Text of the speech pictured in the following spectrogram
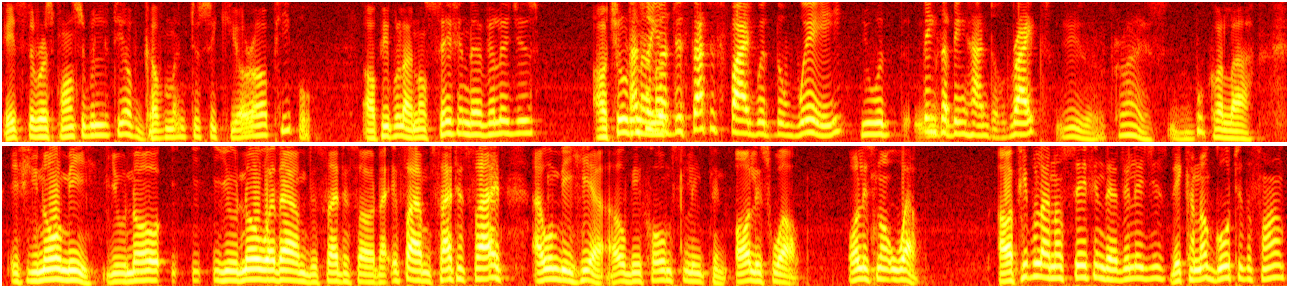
It's the responsibility of government to secure our people. Our people are not safe in their villages. Our children And so are you're dissatisfied with the way you would. things are being handled, right? Jesus Christ, Bukola. If you know me, you know you know whether I'm dissatisfied or not. If I'm satisfied, I won't be here. I will be home sleeping. All is well. All is not well. Our people are not safe in their villages. They cannot go to the farm.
